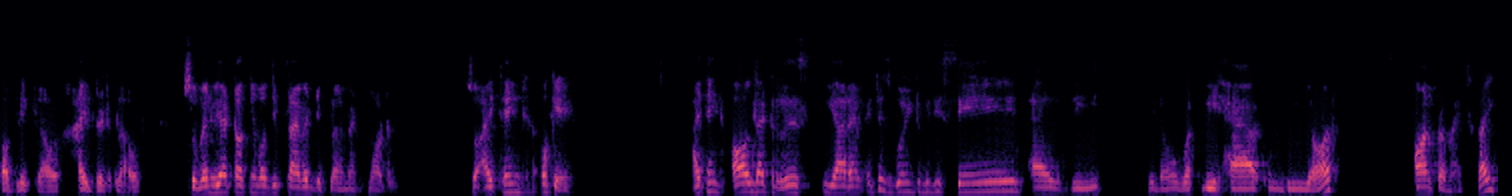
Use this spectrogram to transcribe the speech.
public cloud, hybrid cloud. So when we are talking about the private deployment model, so I think, okay, I think all that risk ERM, it is going to be the same as the, you know, what we have in the your on-premise, right?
